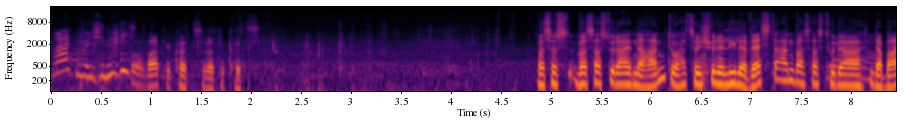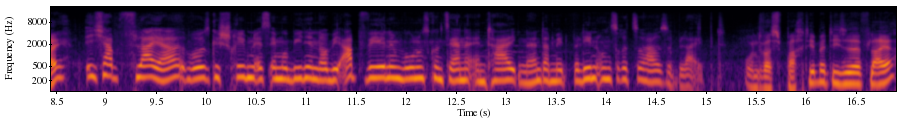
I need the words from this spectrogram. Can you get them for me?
frag mich nicht. Oh, warte kurz, warte kurz. Was hast, was hast du da in der Hand? Du hast so eine schöne lila Weste an. Was hast du da dabei? Ich habe Flyer, wo es geschrieben ist, Immobilienlobby abwählen, Wohnungskonzerne enteignen, damit Berlin unsere Zuhause bleibt. Und was macht ihr mit diesen Flyer?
